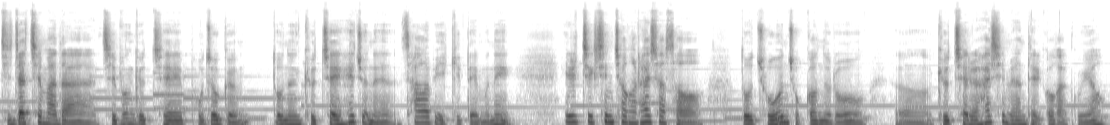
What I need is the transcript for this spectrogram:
지자체마다 지분 교체 보조금 또는 교체해주는 사업이 있기 때문에 일찍 신청을 하셔서 또 좋은 조건으로 어, 교체를 하시면 될 것 같고요.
